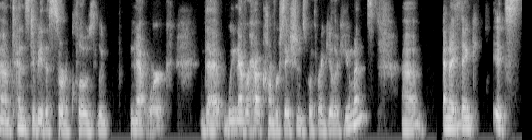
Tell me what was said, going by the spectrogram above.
um, tends to be this sort of closed loop network that we never have conversations with regular humans. Um, and I think it's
